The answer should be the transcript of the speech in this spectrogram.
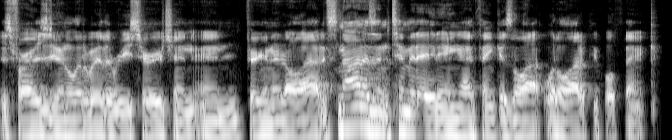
As far as doing a little bit of the research and, and figuring it all out, it's not as intimidating, I think, as a lot what a lot of people think.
